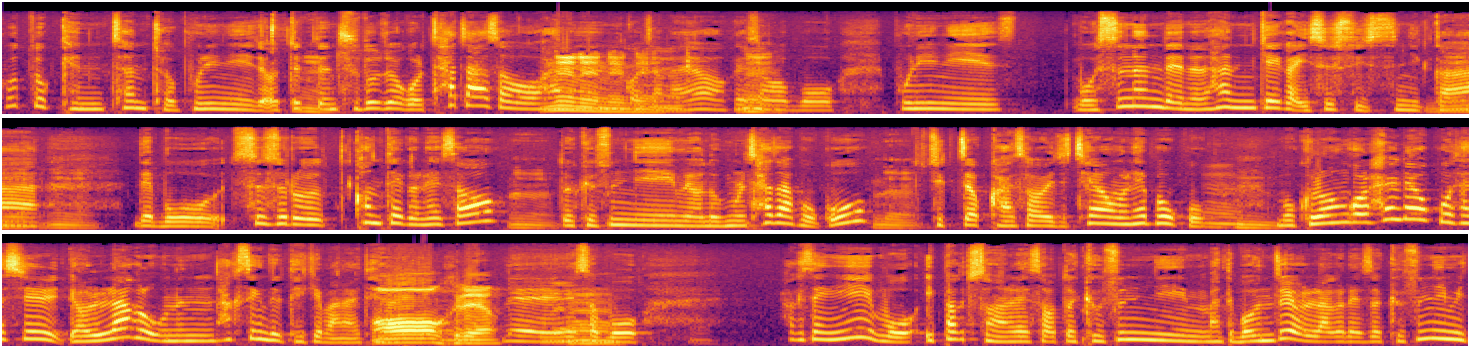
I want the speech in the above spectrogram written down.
그것도 괜찮죠. 본인이 어쨌든 주도적으로 찾아서 하는 음. 네네네네. 거잖아요. 그래서 네. 뭐 본인이 뭐 쓰는 데는 한계가 있을 수 있으니까 네, 네. 근데 뭐 스스로 컨택을 해서 음. 또 교수님의 논문을 찾아보고 네. 직접 가서 이제 체험을 해보고 뭐 그런 걸 하려고 사실 연락을 오는 학생들이 되게 많아요. 대학에. 어, 그래요? 네, 그래서 뭐 학생이 뭐 입학처 전화를 해서 어떤 교수님한테 먼저 연락을 해서 교수님이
